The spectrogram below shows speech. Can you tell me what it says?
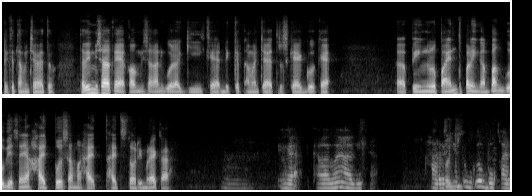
deket sama cewek tuh. Tapi misal kayak kalau misalkan gue lagi kayak deket sama cewek terus kayak gue kayak eh pingin lupain tuh paling gampang gue biasanya hide post sama hide hide story mereka. Hmm, enggak kalau gue gak bisa harusnya gi- tuh gue bukan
